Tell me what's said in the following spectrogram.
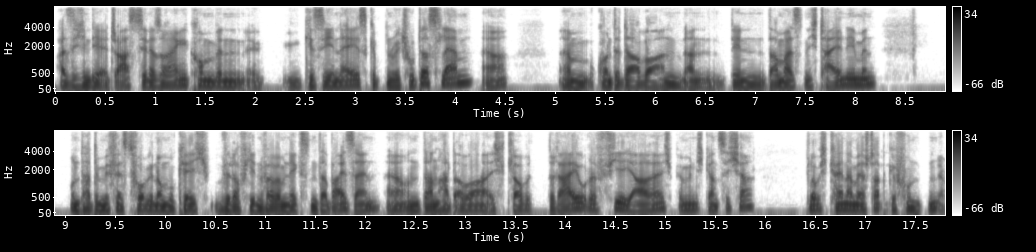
als ich in die HR-Szene so reingekommen bin, äh, gesehen, hey, es gibt einen Recruiter Slam, ja, ähm, konnte da aber an, an den damals nicht teilnehmen und hatte mir fest vorgenommen, okay, ich will auf jeden Fall beim nächsten dabei sein. Ja, und dann hat aber, ich glaube, drei oder vier Jahre, ich bin mir nicht ganz sicher, glaube ich, keiner mehr stattgefunden. Ja.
